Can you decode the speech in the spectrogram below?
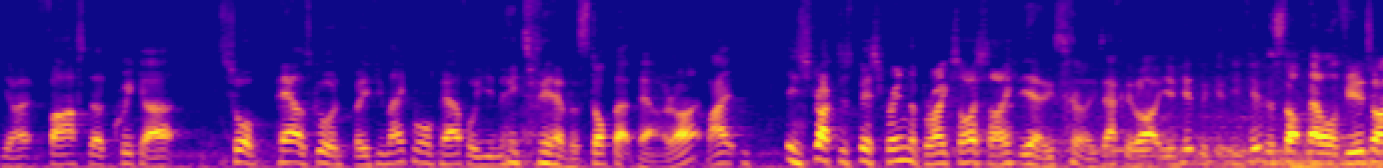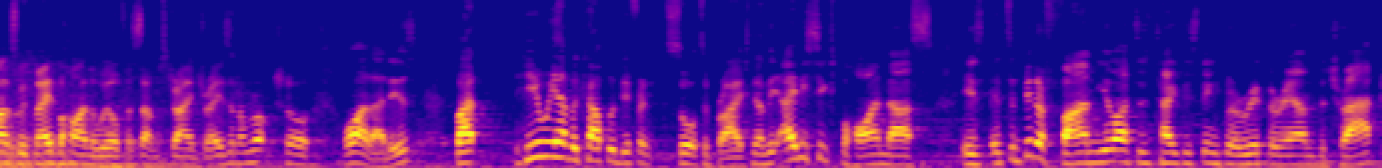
you know, faster, quicker, sure, power's good, but if you make more powerful, you need to be able to stop that power, right? Mate, instructor's best friend, the brakes, I say. Yeah, exactly right. You've hit the you've hit the stop pedal a few times with me behind the wheel for some strange reason. I'm not sure why that is, but here we have a couple of different sorts of brakes. Now the 86 behind us is it's a bit of fun. You like to take this thing for a rip around the track.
